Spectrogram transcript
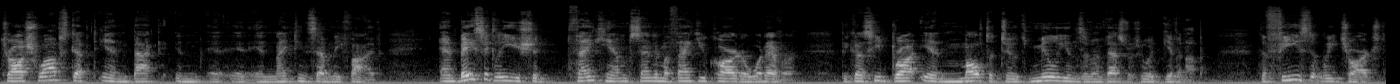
Charles Schwab stepped in back in, in, in 1975 and basically you should thank him, send him a thank you card or whatever, because he brought in multitudes, millions of investors who had given up. The fees that we charged,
